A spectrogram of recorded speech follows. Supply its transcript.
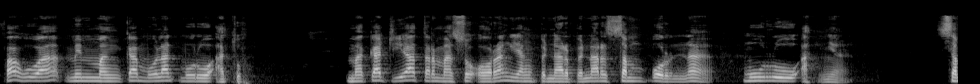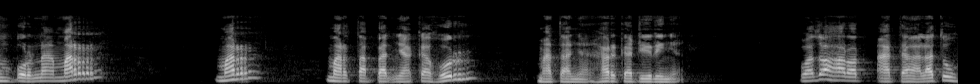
fahuwa mimman kamulat muru'atuh. Maka dia termasuk orang yang benar-benar sempurna muru'ahnya. Sempurna mar, mar, martabatnya, kehur, matanya, harga dirinya. Wadhaharat adalatuh,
